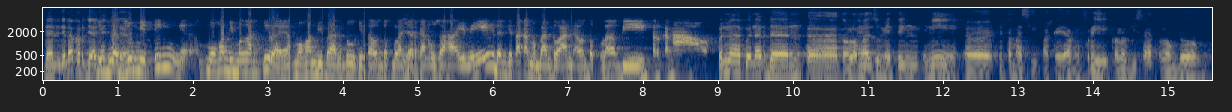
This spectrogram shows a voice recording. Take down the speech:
dan kita kerjanya Jadi buat juga. Zoom meeting mohon dimengerti lah ya, mohon dibantu kita untuk melancarkan Iya. usaha ini dan kita akan membantu Anda untuk lebih terkenal. Benar-benar dan eh, tolonglah Zoom meeting ini eh, kita masih pakai yang free kalau bisa tolong dong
